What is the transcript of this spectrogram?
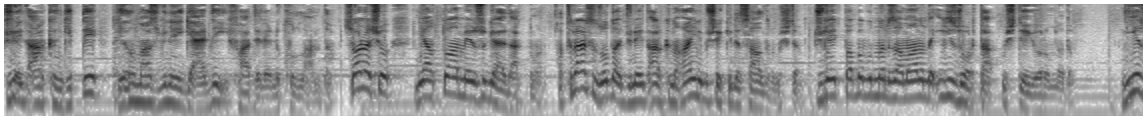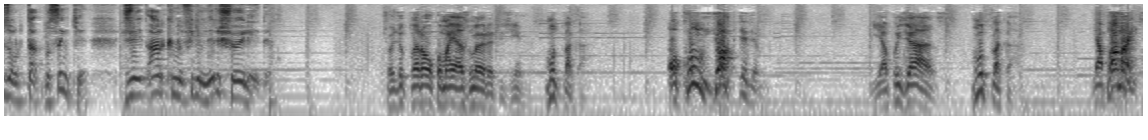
Cüneyt Arkın gitti, Yılmaz Güney geldi ifadelerini kullandı. Sonra şu Nihat Doğan mevzu geldi aklıma. Hatırlarsınız o da Cüneyt Arkın'a aynı bu şekilde saldırmıştı. Cüneyt Baba bunları zamanında iyi zortlatmış diye yorumladım. Niye zortlatmasın ki? Cüneyt Arkın'ın filmleri şöyleydi. Çocuklara okuma yazma öğreteceğim. Mutlaka. Okul yok dedim. Yapacağız. Mutlaka. Yapamayız.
